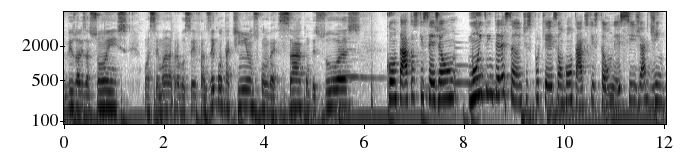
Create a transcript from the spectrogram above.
visualizações, uma semana para você fazer contatinhos, conversar com pessoas. contatos que sejam muito interessantes, porque são contatos que estão nesse jardim.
